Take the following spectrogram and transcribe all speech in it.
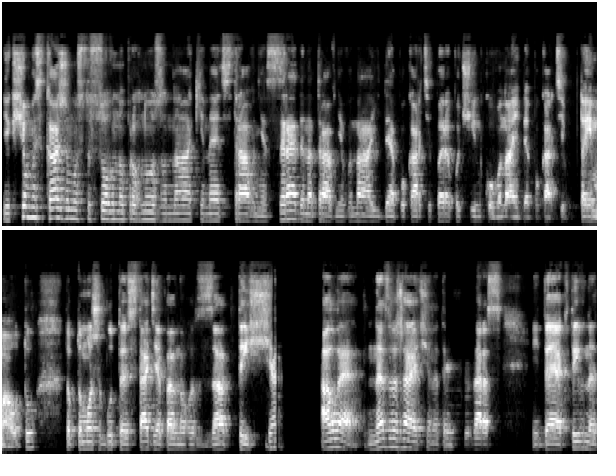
Якщо ми скажемо стосовно прогнозу на кінець травня, середина травня вона йде по карті перепочинку, вона йде по карті тайм-ауту, тобто може бути стадія певного затища, але незважаючи на те, що зараз йде активне е,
